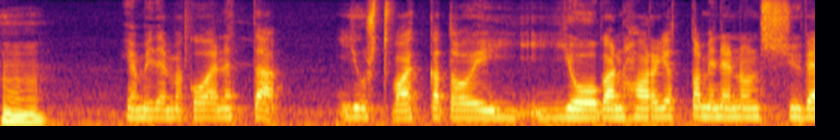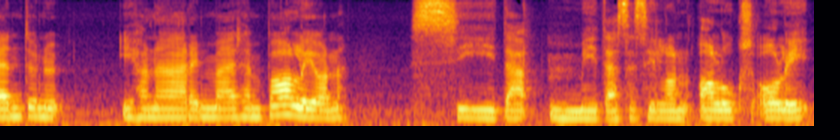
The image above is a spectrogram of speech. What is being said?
Hmm. Ja miten mä koen, että just vaikka toi joogan harjoittaminen on syventynyt ihan äärimmäisen paljon siitä, mitä se silloin aluksi oli,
